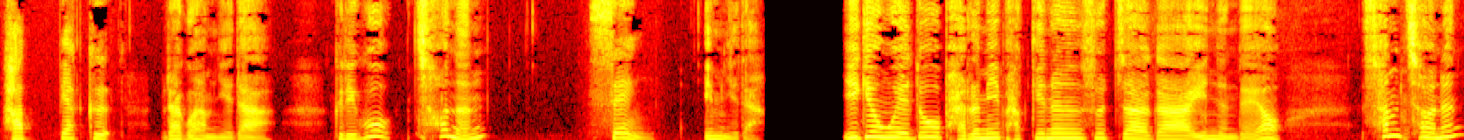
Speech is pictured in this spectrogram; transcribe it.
800 라고 합니다. 그리고 1000은 1000 입니다. 이 경우에도 발음이 바뀌는 숫자가 있는데요. 3000은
